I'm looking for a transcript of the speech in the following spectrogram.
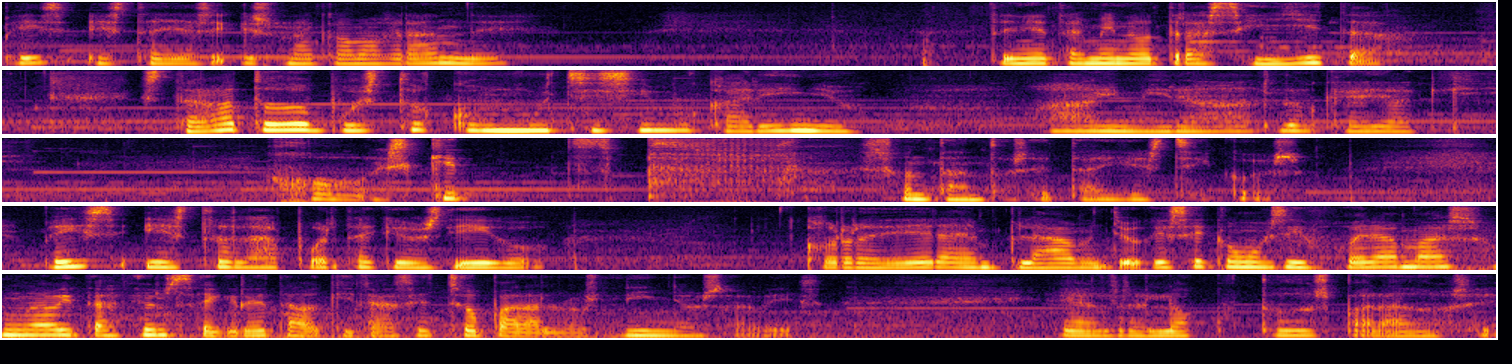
¿Veis? Esta ya sí que es una cama grande. Tenía también otra sillita. Estaba todo puesto con muchísimo cariño. Ay, mirad lo que hay aquí. Jo, es que son tantos detalles, chicos. ¿Veis? Y esta es la puerta que os digo corredera, en plan, yo que sé, como si fuera más una habitación secreta o quizás hecho para los niños, ¿sabéis? El reloj, todos parados, ¿eh?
